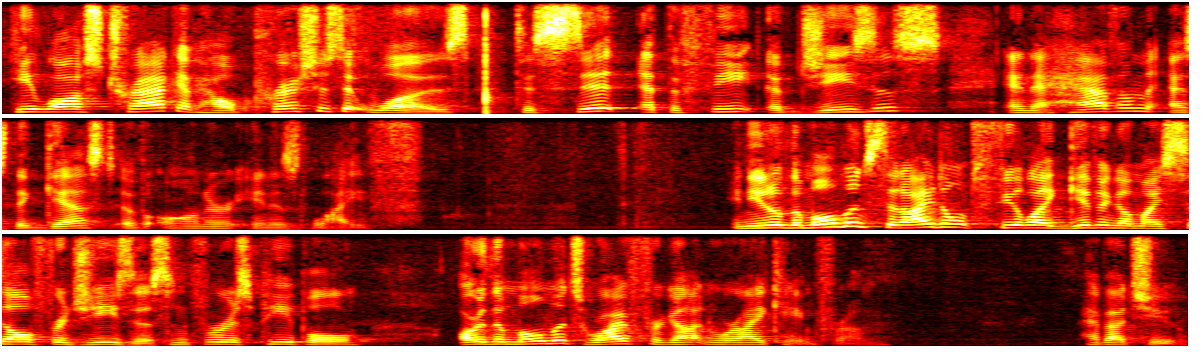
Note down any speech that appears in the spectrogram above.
He lost track of how precious it was to sit at the feet of Jesus and to have him as the guest of honor in his life. And you know, the moments that I don't feel like giving of myself for Jesus and for his people are the moments where I've forgotten where I came from. How about you?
